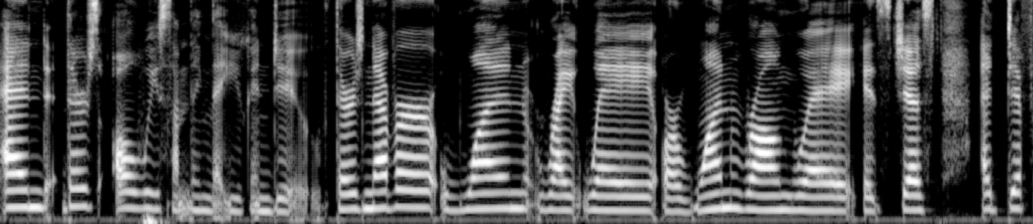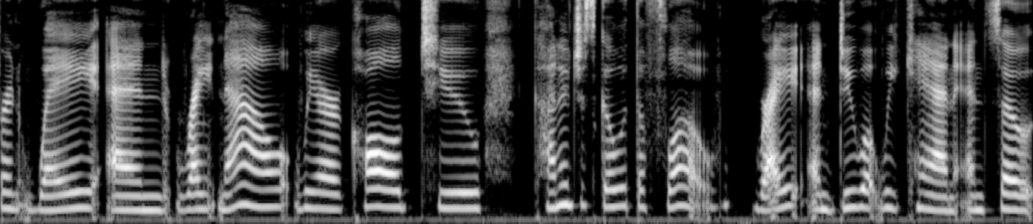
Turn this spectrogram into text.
And there's always something that you can do. There's never one right way or one wrong way. It's just a different way. And right now, we are called to kind of just go with the flow, right? And do what we can. And so,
